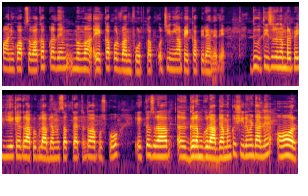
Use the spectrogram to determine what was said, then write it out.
पानी को आप सवा कप कर दें एक कप और वन फोर्थ कप और चीनी आप एक कप ही रहने दें। तीसरे नंबर पे ये कि अगर आपको गुलाब जामुन सख्त रहते हैं तो आप उसको एक तो ज़रा गर्म गुलाब जामुन को शीरे में डालें और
